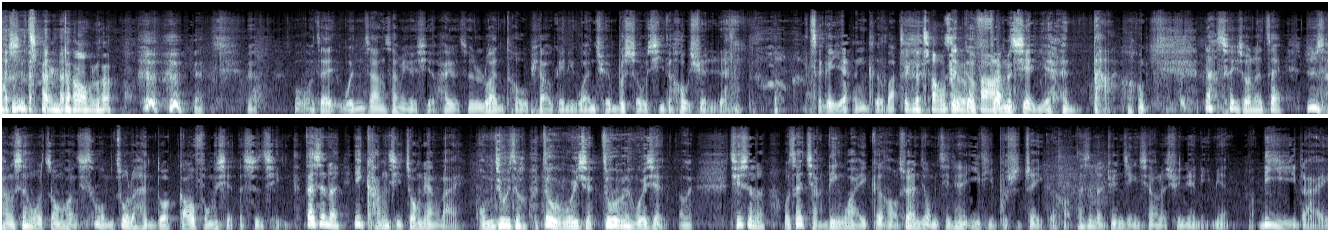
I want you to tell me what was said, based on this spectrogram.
我是呛到了。我我在文章上面有写，还有就是乱投票给你完全不熟悉的候选人。这个也很可怕，这个超这个风险也很大。那所以说呢，在日常生活中哈，其实我们做了很多高风险的事情，但是呢，一扛起重量来，我们就会说这会很危险，这会不会很危险？OK，其实呢，我在讲另外一个哈，虽然我们今天的议题不是这个哈，但是呢，军警校的训练里面，历来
